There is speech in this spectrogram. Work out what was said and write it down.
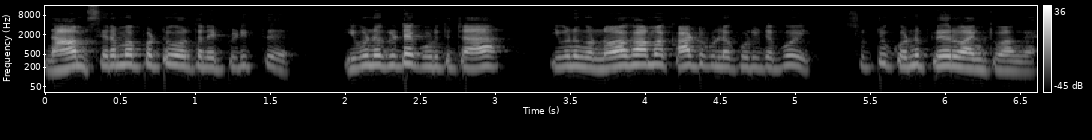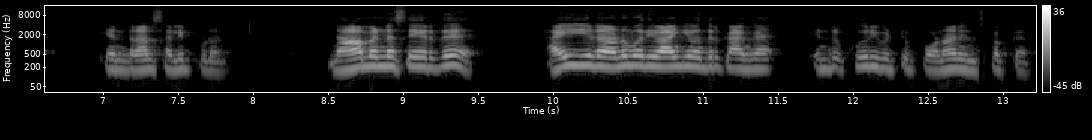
நாம் சிரமப்பட்டு ஒருத்தனை பிடித்து இவனுக்கிட்டே கொடுத்துட்டா இவனுங்க நோகாமல் காட்டுக்குள்ளே கூட்டிகிட்டு போய் சுட்டு கொண்டு பேர் வாங்கிக்குவாங்க என்றான் சலிப்புடன். நாம் என்ன செய்யறது? ஐயிட அனுமதி வாங்கி வந்திருக்காங்க என்று கூறிவிட்டு போனான் இன்ஸ்பெக்டர்.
